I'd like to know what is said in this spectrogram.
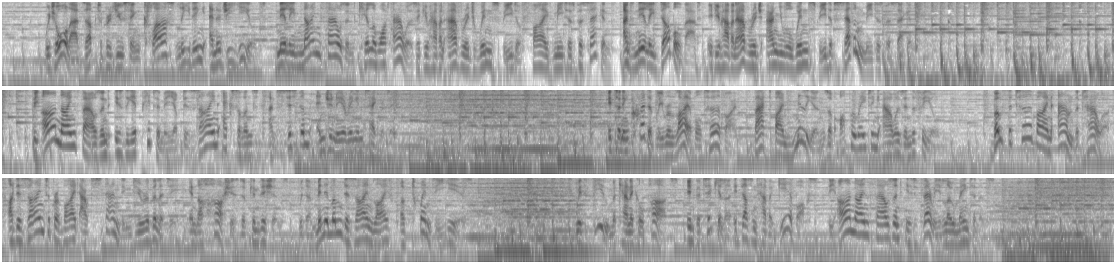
which all adds up to producing class-leading energy yields, nearly 9,000 kilowatt hours if you have an average wind speed of 5 meters per second, and nearly double that if you have an average annual wind speed of 7 meters per second. The R9000 is the epitome of design excellence and system engineering integrity. It's an incredibly reliable turbine, backed by millions of operating hours in the field. Both the turbine and the tower are designed to provide outstanding durability in the harshest of conditions, with a minimum design life of 20 years. With few mechanical parts, in particular it doesn't have a gearbox, the R9000 is very low maintenance.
